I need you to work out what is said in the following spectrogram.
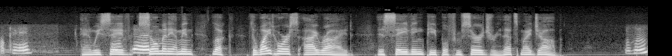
Okay. And we save so many. I mean, look, the white horse I ride is saving people from surgery. That's my job. Mhm.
